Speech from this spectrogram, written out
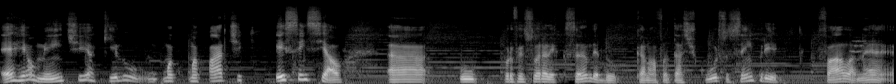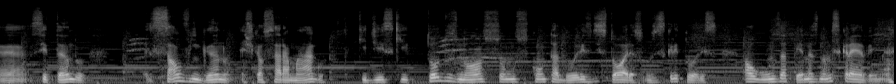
é realmente aquilo, uma, uma parte essencial. O professor Alexander, do canal Fantástico Curso, sempre fala, né, é, citando, salvo engano, acho que é o Saramago, que diz que todos nós somos contadores de histórias, somos escritores. Alguns apenas não escrevem, né?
